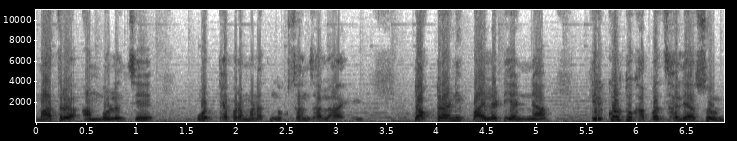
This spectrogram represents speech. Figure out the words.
मात्र अँब्युलन्सचे मोठ्या प्रमाणात नुकसान झालं आहे. डॉक्टर आणि पायलट यांना किरकोळ दुखापत झाली असून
